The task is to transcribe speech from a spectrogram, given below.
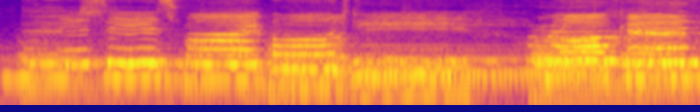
This is my body, broken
